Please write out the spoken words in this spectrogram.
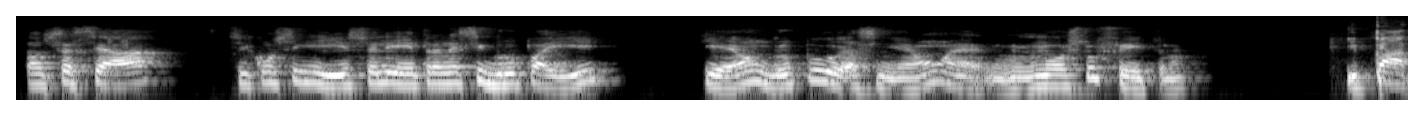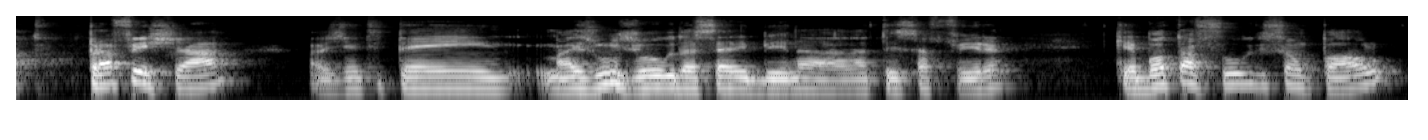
Então, o CCA, se conseguir isso, ele entra nesse grupo aí, que é um grupo, assim, é um, é um monstro feito, né? E Pato, para fechar, a gente tem mais um jogo da Série B na, na terça-feira, que é Botafogo de São Paulo,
